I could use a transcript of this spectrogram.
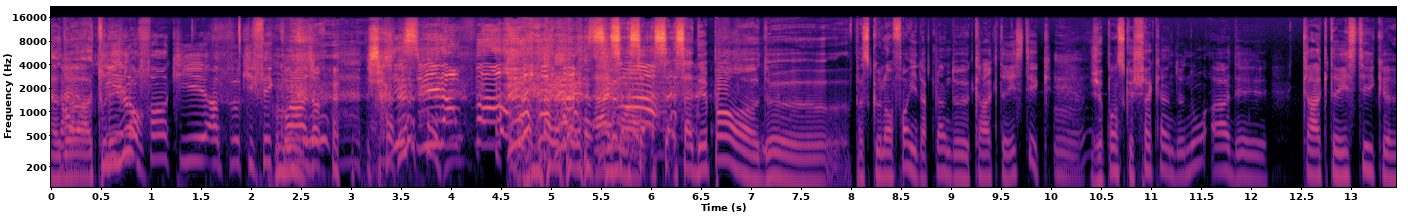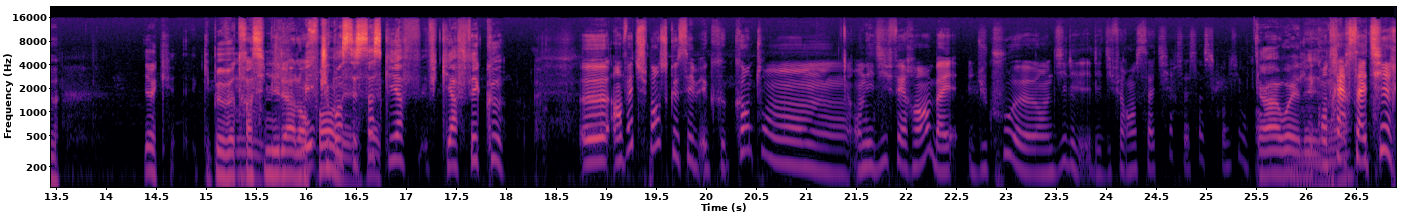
Euh, Genre, tous qui les est jours. l'enfant qui est un peu, qui fait quoi genre, Je suis l'enfant. Ah, ça, ça- ça- ça dépend de. Parce que l'enfant, il a plein de caractéristiques. Hmm. Je pense que chacun de nous a des caractéristiques euh, qui peuvent être Mm. assimilées à Mais l'enfant. tu penses que mais- c'est ça ce qui a, qui a fait que Euh, en fait, je pense que c'est que quand on, on est différent, bah, du coup, euh, on dit les, les différences s'attirent, c'est ça ce qu'on dit ou pas? Ah ouais, Les les... contraires s'attirent.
